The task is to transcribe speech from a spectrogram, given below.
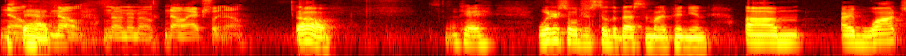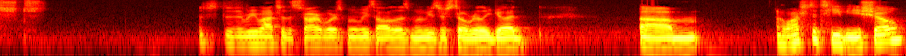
No, bad. no, no, no, no, no. Actually, no. Oh. Okay. Winter Soldier's still the best in my opinion. Um I watched just did a rewatch of the Star Wars movies. All those movies are still really good. Um, I watched a TV show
